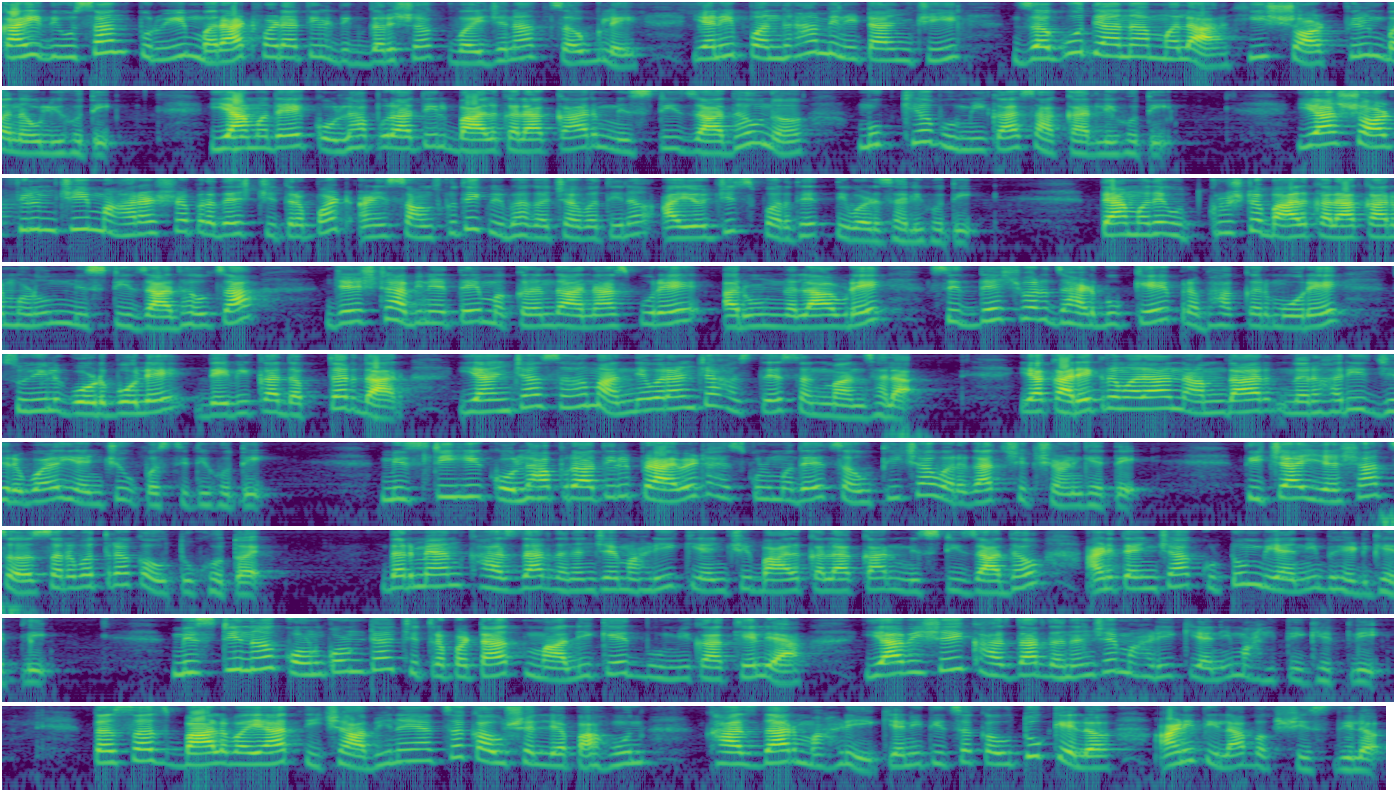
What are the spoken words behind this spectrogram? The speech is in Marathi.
काही दिवसांपूर्वी मराठवाड्यातील दिग्दर्शक वैजनाथ चौगले यांनी पंधरा मिनिटांची जगू द्याना मला ही शॉर्ट फिल्म बनवली होती. यामध्ये कोल्हापुरातील बालकलाकार मिस्टी जाधवनं मुख्य भूमिका साकारली होती. या शॉर्ट फिल्मची महाराष्ट्र प्रदेश चित्रपट आणि सांस्कृतिक विभागाच्या वतीनं आयोजित स्पर्धेत निवड झाली होती. त्यामध्ये उत्कृष्ट बाल कलाकार म्हणून मिस्टी जाधवचा ज्येष्ठ अभिनेते मकरंद अनासपुरे अरुण नलावडे सिद्धेश्वर झाडबुके प्रभाकर मोरे सुनील गोडबोले देविका दप्तरदार यांच्यासह मान्यवरांच्या हस्ते सन्मान झाला. या कार्यक्रमाला नामदार नरहरी झिरवळ यांची उपस्थिती होती. मिस्टी ही कोल्हापुरातील प्रायव्हेट हायस्कूलमध्ये चौथीच्या वर्गात शिक्षण घेते. तिच्या यशाचं सर्वत्र कौतुक होतंय. दरम्यान खासदार धनंजय महाडिक यांची बालकलाकार मिस्टी जाधव आणि त्यांच्या कुटुंबियांनी भेट घेतली. मिस्टीनं कोणकोणत्या चित्रपटात मालिकेत भूमिका केल्या याविषयी खासदार धनंजय महाडिक यांनी माहिती घेतली. तसंच बालवयात तिच्या अभिनयाचं कौशल्य पाहून खासदार महाडिक यांनी तिचं कौतुक केलं आणि तिला बक्षीस दिलं.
